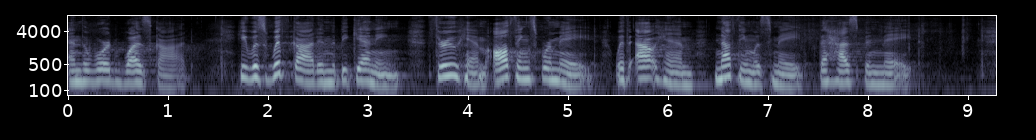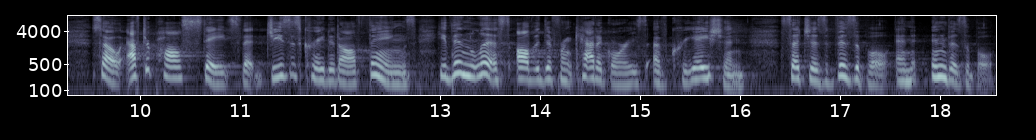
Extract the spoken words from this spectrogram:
and the Word was God. He was with God in the beginning. Through him all things were made. Without him nothing was made that has been made. So, after Paul states that Jesus created all things, he then lists all the different categories of creation, such as visible and invisible,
